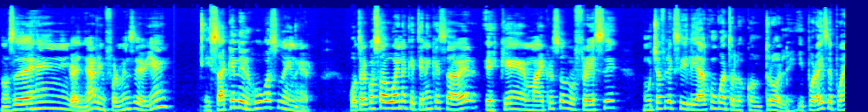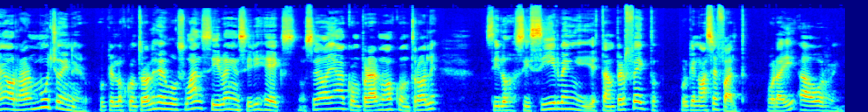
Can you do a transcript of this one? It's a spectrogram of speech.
no se dejen engañar, infórmense bien y sáquenle el jugo a su dinero. Otra cosa buena que tienen que saber es que Microsoft ofrece mucha flexibilidad con cuanto a los controles y por ahí se pueden ahorrar mucho dinero porque los controles de Xbox One sirven en Series X. No se vayan a comprar nuevos controles si los si sirven y están perfectos porque no hace falta. Por ahí ahorren.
